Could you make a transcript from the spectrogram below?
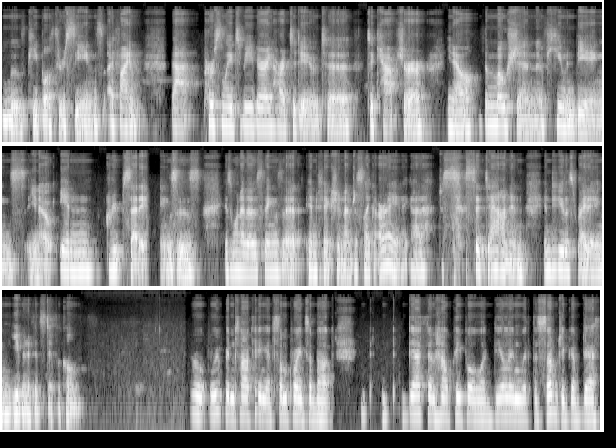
move people through scenes. I find that personally to be very hard to do to to capture you know the motion of human beings you know in group settings is is one of those things that in fiction i'm just like all right i gotta just sit down and and do this writing even if it's difficult We've been talking at some points about death and how people are dealing with the subject of death.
